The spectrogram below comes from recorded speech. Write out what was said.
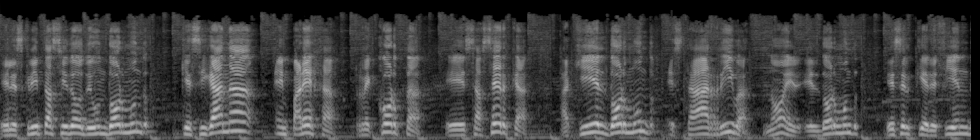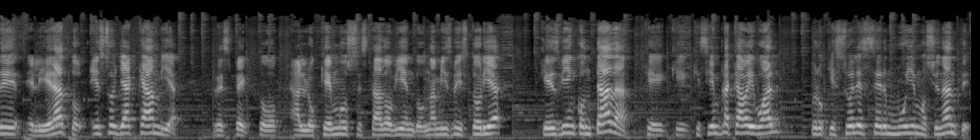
el script ha sido de un Dortmund que si gana en pareja, recorta, eh, se acerca. Aquí el Dortmund está arriba, ¿no? El, el Dortmund es el que defiende el liderato. Eso ya cambia respecto a lo que hemos estado viendo. Una misma historia que es bien contada, que, siempre acaba igual, pero que suele ser muy emocionante.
